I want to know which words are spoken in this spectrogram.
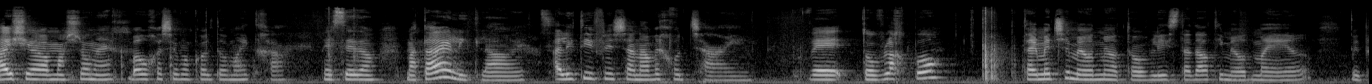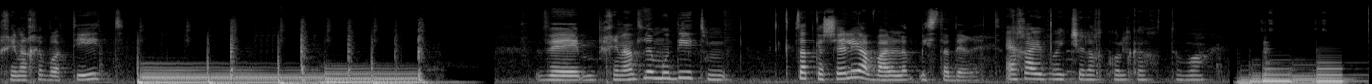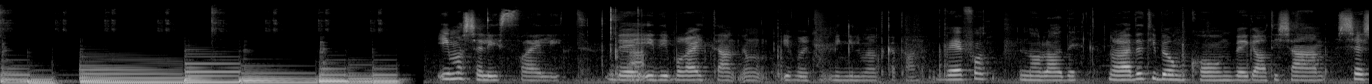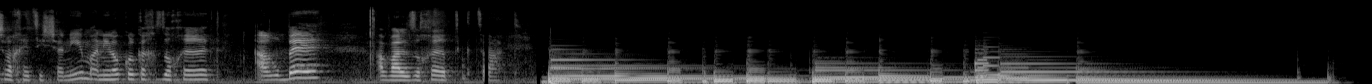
היי שירה, מה שלומך? ברוך השם הכל טוב, מה איתך? בסדר. מתי עלית לארץ? עליתי לפני שנה וחודשיים. וטוב לך פה? את האמת שמאוד מאוד טוב לי, הסתדרתי מאוד מהר מבחינה חברתית. ומבחינת לימודית, קצת קשה לי, אבל מסתדרת. איך העברית שלך כל כך טובה? אימא שלי ישראלית, והיא דיברה איתנו עברית מגיל מאוד קטן. ואיפה נולדת? נולדתי בהונג קונג וגרתי שם שש וחצי שנים. אני לא כל כך זוכרת הרבה, אבל זוכרת קצת.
